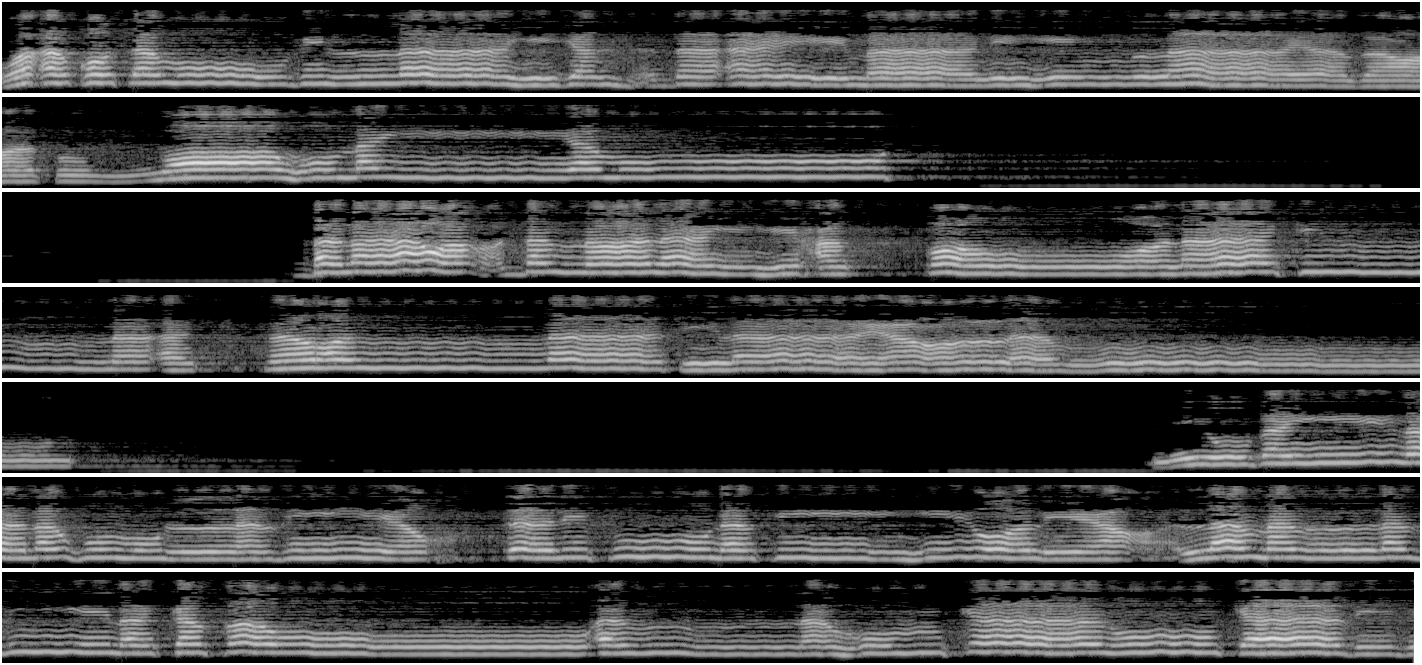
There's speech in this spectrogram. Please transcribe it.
وأقسموا بالله جهد أيمانهم لا يبعث الله من يموت. بلى وعدا عليه حقا ولكن أكثر الناس لا يعلمون. ليبين لهم الذي يختلفون فيه وليعلم الذين كفروا أنهم كانوا كاذبين.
